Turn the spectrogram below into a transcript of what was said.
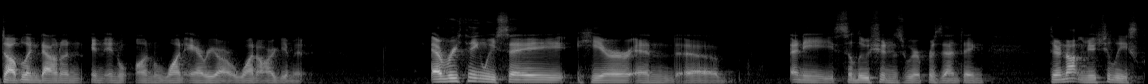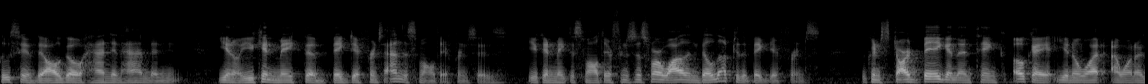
doubling down on in, in on one area or one argument. Everything we say here and uh, any solutions we're presenting, they're not mutually exclusive. They all go hand in hand, and you know you can make the big difference and the small differences. You can make the small differences for a while and build up to the big difference. You can start big and then think, okay, you know what? I want to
